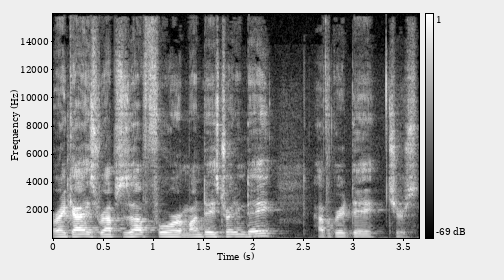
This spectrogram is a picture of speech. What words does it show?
All right, guys, wraps us up for Monday's trading day. Have a great day. Cheers.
